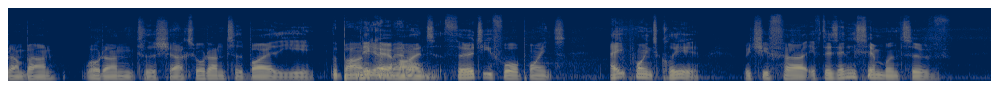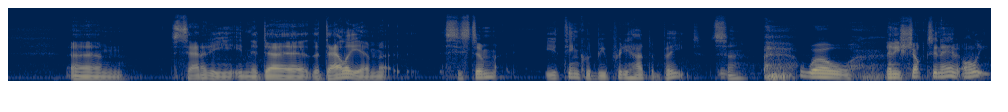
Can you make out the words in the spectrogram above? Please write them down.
done, Barn. Well done to the Sharks. Well done to the buy of the year. The Barney Nicho. Hynes, 34 points, eight points clear, which if uh, if there's any semblance of um, sanity in the da- the Dally M system, you'd think would be pretty hard to beat. So, Well, any shocks in there, Ollie?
